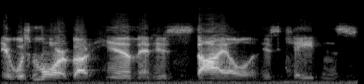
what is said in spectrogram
it was more about him and his style and his cadence,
